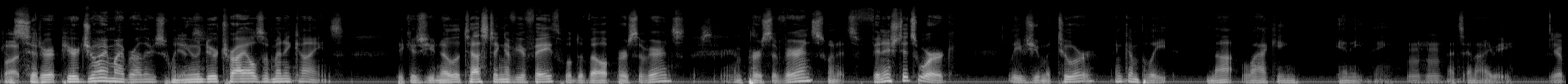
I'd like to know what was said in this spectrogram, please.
Consider it pure joy, my brothers, when you endure trials of many kinds, because you know the testing of your faith will develop perseverance, and perseverance, when it's finished its work, leaves you mature and complete, not lacking anything. Mm-hmm. That's NIV. Yep.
